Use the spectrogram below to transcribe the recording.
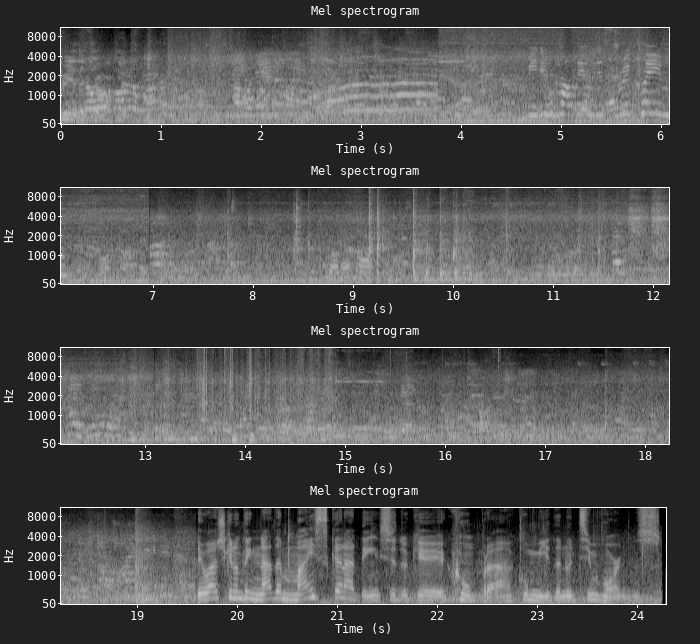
three of the chocolate. Medium coffee with three cream. Eu acho que não tem nada mais canadense do que comprar comida no Tim Hortons.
